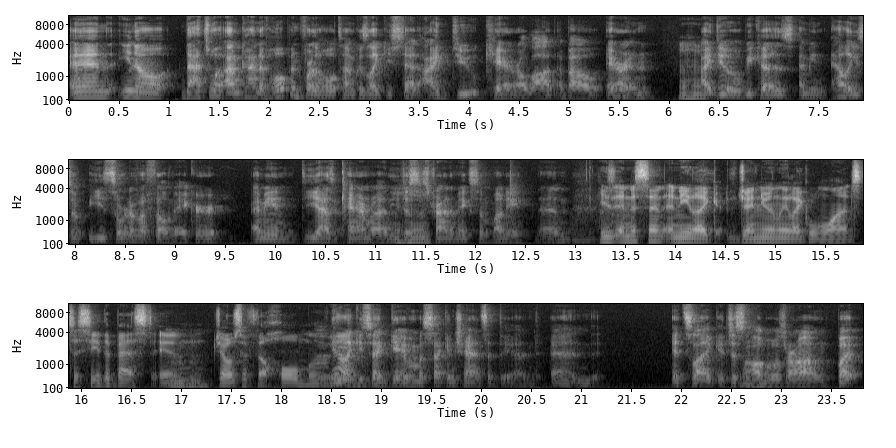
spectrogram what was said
And, you know, that's what I'm kind of hoping for the whole time because, like you said, I do care a lot about Aaron. Mhm. I do because, I mean, hell, he's, a, he's sort of a filmmaker. I mean, he has a camera and he just Mm-hmm. is trying to make some money. And He's innocent and he like genuinely like wants to see the best in Joseph the whole movie. yeah, like you said, gave him a second chance at the end. And it's like, it just Mm-hmm. all goes wrong. But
